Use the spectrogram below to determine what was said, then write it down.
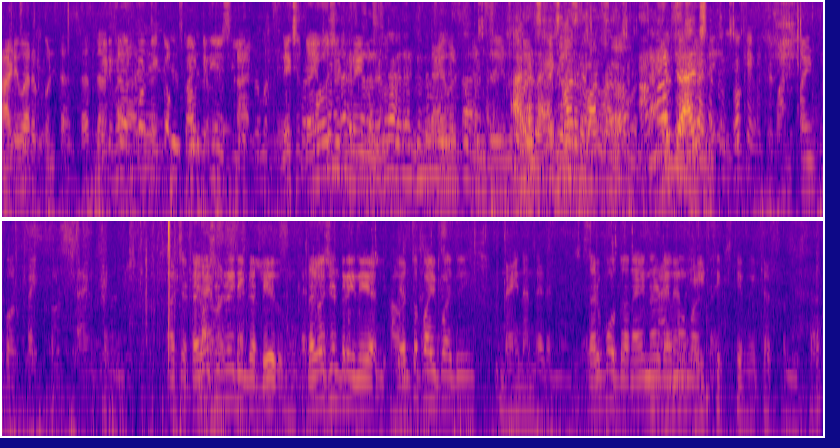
ఆడి వరకు ఉంటుంది సార్ దాని next diversion train diversion one point four five crores sanction అచ్చా డైవర్షన్ ట్రైన్ ఇంకా లేదు. డైవర్షన్ ట్రైన్ వేయాలి. ఎంత పైప్ అది నైన్ హండ్రెడ్ సరిపోద్దా? Nine hundred MM eight sixty metres ఉంది సార్.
